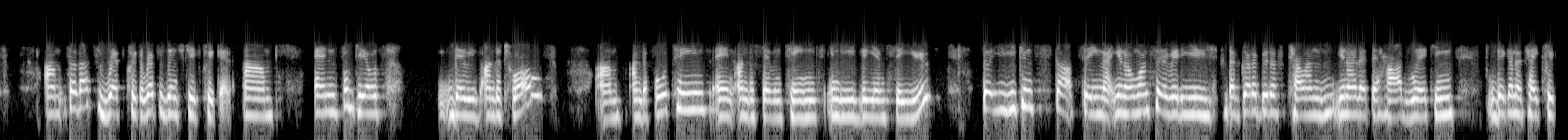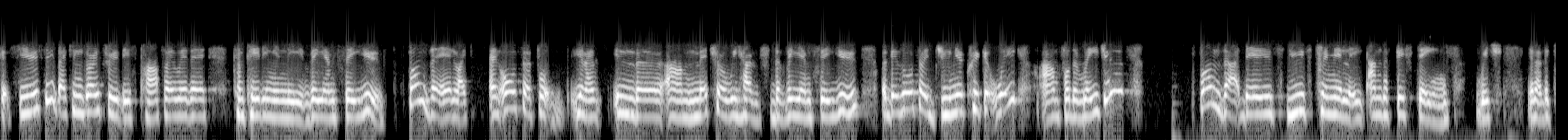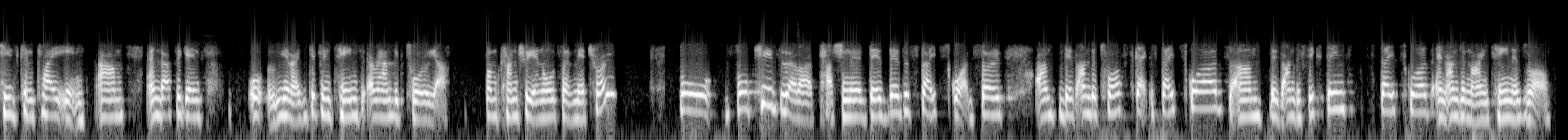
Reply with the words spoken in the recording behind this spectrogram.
Um, so that's rep cricket, representative cricket. Um, and for girls, there is under 12s um, under 14s and under 17s in the VMCU. So you, you can start seeing that, you know, once they're ready, they've got a bit of talent, you know, that they're hardworking, they're going to take cricket seriously, they can go through this pathway where they're competing in the VMCU. From there, like, and also for, you know, in the um, metro, we have the VMCU, but there's also Junior Cricket Week um, for the regions. From that, there's Youth Premier League under 15s, which you know the kids can play in, um, and that's against you know different teams around Victoria, from country and also metro. For for kids that are passionate, there's there's a state squad. So um, there's under 12 state squads, um, there's under 16 state squads, and under 19 as well.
